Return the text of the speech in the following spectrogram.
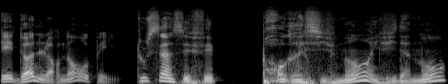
et donnent leur nom au pays. Tout ça s'est fait progressivement, évidemment,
